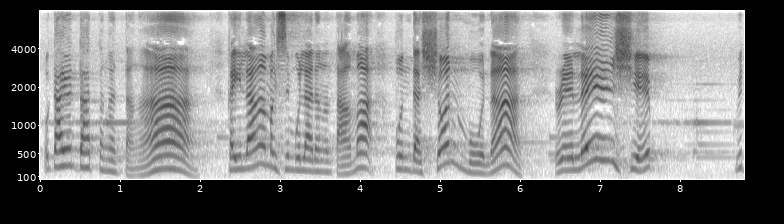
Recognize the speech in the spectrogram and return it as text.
wag tayong tatanga-tanga. Kailangan magsimula ng tama. Pundasyon muna. Relationship with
